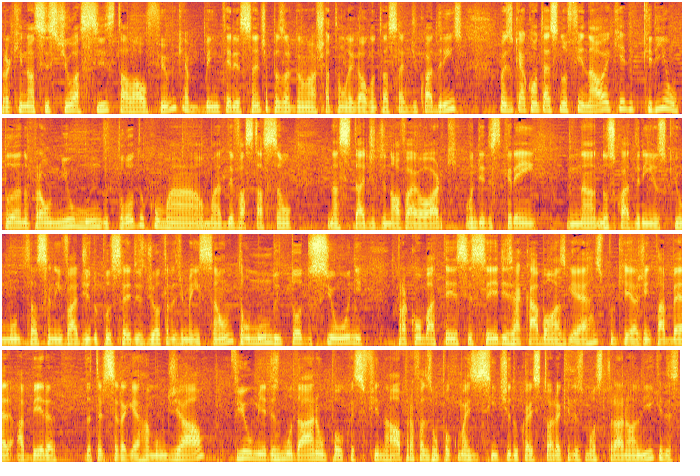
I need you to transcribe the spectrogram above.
Pra quem não assistiu, assista lá o filme, que é bem interessante, apesar de eu não achar tão legal quanto a série de quadrinhos. Mas o que acontece no final é que ele cria um plano pra unir o mundo todo com uma, uma devastação na cidade de Nova York, onde eles creem na- nos quadrinhos que o mundo está sendo invadido por seres de outra dimensão. Então o mundo todo se une para combater esses seres e acabam as guerras, porque a gente está à beira da Terceira Guerra Mundial. Filme, eles mudaram um pouco esse final para fazer um pouco mais de sentido com a história que eles mostraram ali, que eles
